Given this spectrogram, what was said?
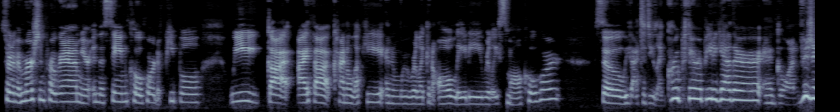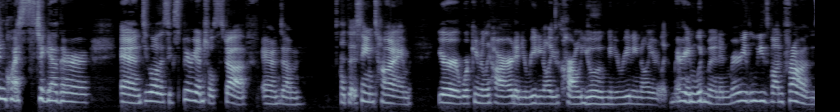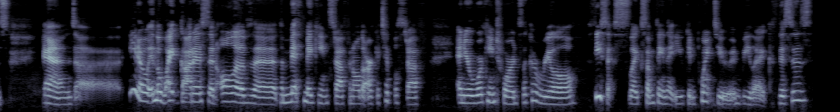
sort of immersion program. You're in the same cohort of people. We got, I thought, kind of lucky, and we were like an all lady, really small cohort. So we got to do like group therapy together and go on vision quests together and do all this experiential stuff. And um, at the same time, you're working really hard and you're reading all your Carl Jung and you're reading all your like Marion Woodman and Marie-Louise von Franz and uh, you know, in the White Goddess and all of the the myth making stuff and all the archetypal stuff, and you're working towards like a real thesis, like something that you can point to and be like, this is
